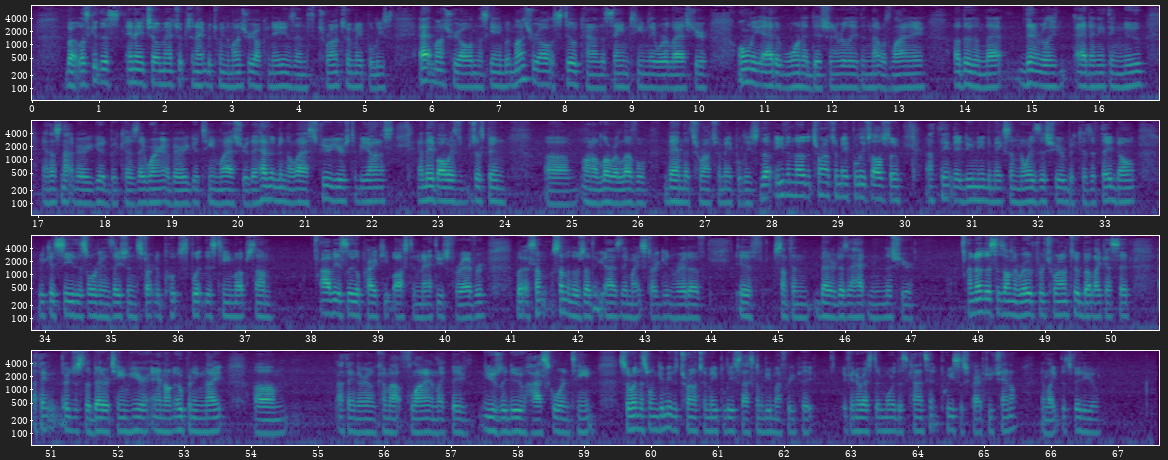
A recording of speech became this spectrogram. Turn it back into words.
But let's get this NHL matchup tonight between the Montreal Canadiens and Toronto Maple Leafs at Montreal in this game, but Montreal is still kind of the same team they were last year. Only added one addition, really, and that was Laine. Other than that, didn't really add anything new, and that's not very good because they weren't a very good team last year. They haven't been the last few years, to be honest, and they've always just been um, on a lower level than the Toronto Maple Leafs. The, even though the Toronto Maple Leafs also, I think they do need to make some noise this year because if they don't, we could see this organization start to put, split this team up some. Obviously, they'll probably keep Auston Matthews forever, but some some of those other guys they might start getting rid of if something better doesn't happen this year. I know this is on the road for Toronto, but like I said, I think they're just the better team here. And on opening night, um, I think they're going to come out flying like they usually do, high scoring team. So in this one, give me the Toronto Maple Leafs. That's going to be my free pick. If you're interested in more of this content, please subscribe to the channel and like this video.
